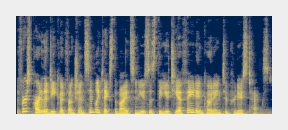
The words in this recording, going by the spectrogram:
The first part of the decode function simply takes the bytes and uses the UTF-8 encoding to produce text.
